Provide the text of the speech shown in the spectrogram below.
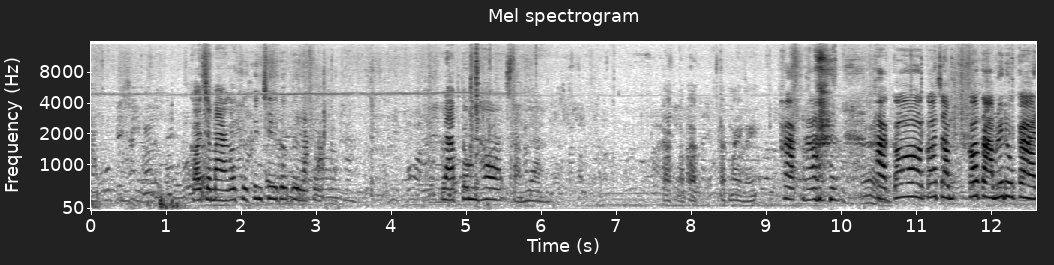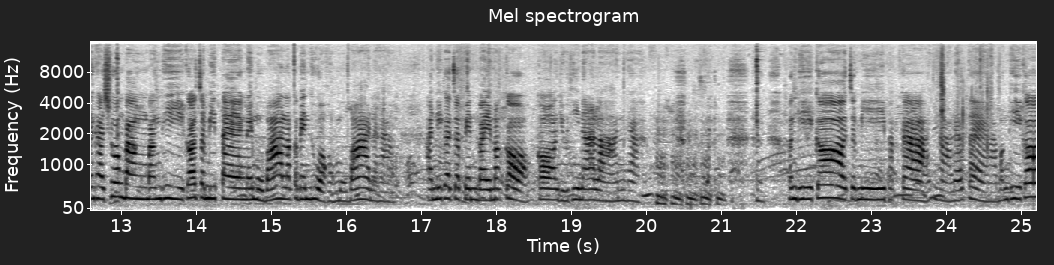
ผัด ก็จะมาก็คือขึ้นชื่อก็คือลักลักค่ะลาบต้มทอดสามอย่าง ผักละผักผักไม่ไหนผักค่ะผักก็ก็จะก็ตามฤดูกาลค่ะ ช่วงบางบางทีก็จะมีแตงในหมู่บ้านแล้วก็เป็นถั่วของหมู่บ้านนะคะ อันนี้ก็จะเป็นใบมะกอกก็อยู่ที่หน้าร้านค่ะ บางทีก็จะมีผักกาดค่ะแล้วแต่ค่ะบางทีก็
